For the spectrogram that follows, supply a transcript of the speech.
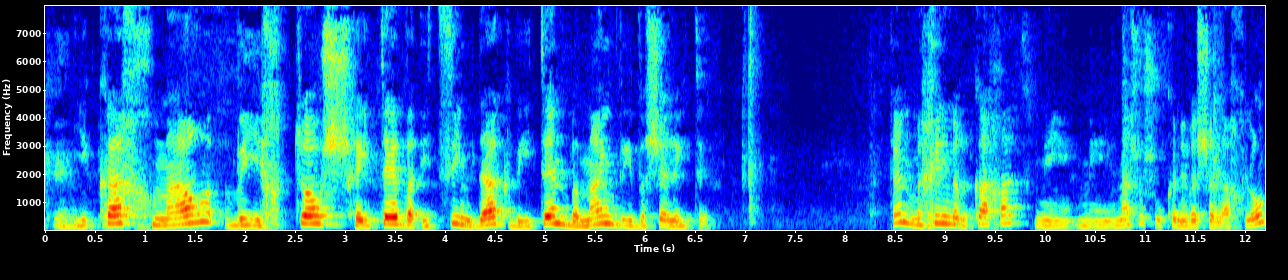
כן. ייקח מר ויכתוש היטב העצים דק וייתן במים ויבשל היטב. כן, מכיל מרקחת ממשהו שהוא כנראה שלח לו.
